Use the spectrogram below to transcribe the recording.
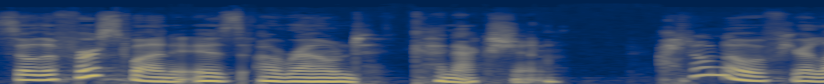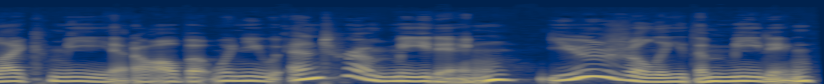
So the first one is around connection. I don't know if you're like me at all, but when you enter a meeting, usually the meeting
